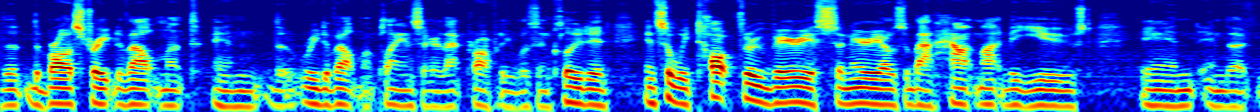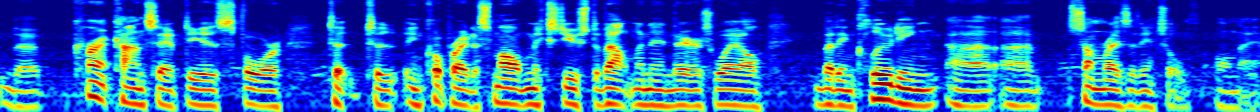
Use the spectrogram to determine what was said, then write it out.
the the Broad Street development and the redevelopment plans there. That property was included, and so we talked through various scenarios about how it might be used. And and the the current concept is for to, to incorporate a small mixed use development in there as well, but including uh, uh, some residential on that.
